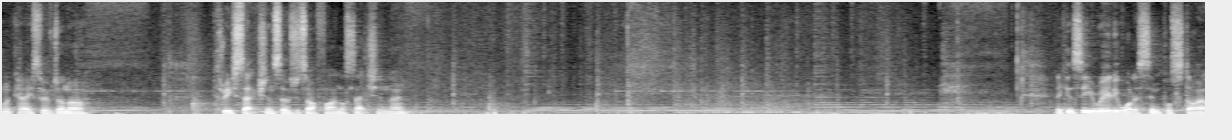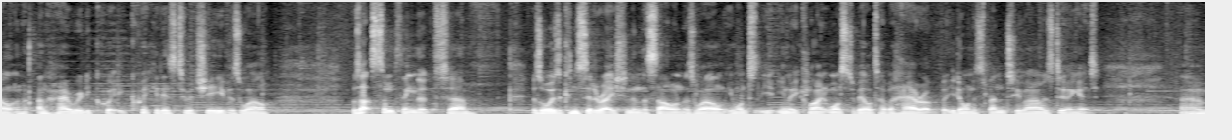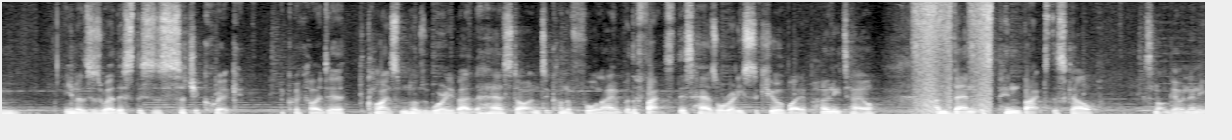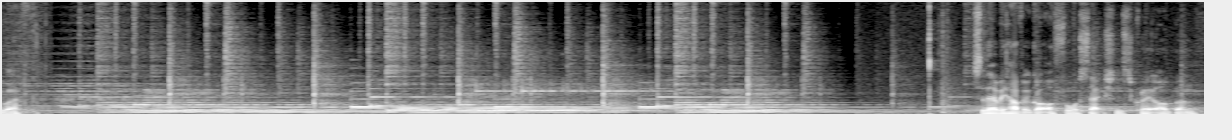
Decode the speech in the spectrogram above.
Okay, so we've done our three sections, so it's just our final section now. You can see really what a simple style and, and how really quick, quick it is to achieve as well. Because that's something that um, is always a consideration in the salon as well. You want to, you know, your client wants to be able to have a hair up, but you don't want to spend two hours doing it. Um, you know, this is where this, this is such a quick a quick idea. Clients sometimes worry about the hair starting to kind of fall out, but the fact this hair is already secured by a ponytail and then it's pinned back to the scalp, it's not going anywhere. So there we have it, got our four sections to create our bun.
